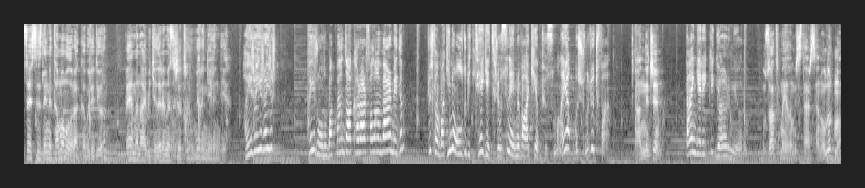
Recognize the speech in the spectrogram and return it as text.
Sessizliğini tamam olarak kabul ediyorum ve hemen Aybike'lere mesaj atıyorum yarın gelin diye. Hayır hayır hayır. Hayır oğlum bak ben daha karar falan vermedim. Lütfen bak yine oldu bittiye getiriyorsun emri vaki yapıyorsun bana. Yapma şunu lütfen. Anneciğim Ben gerekli görmüyorum. uzatmayalım istersen olur mu?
